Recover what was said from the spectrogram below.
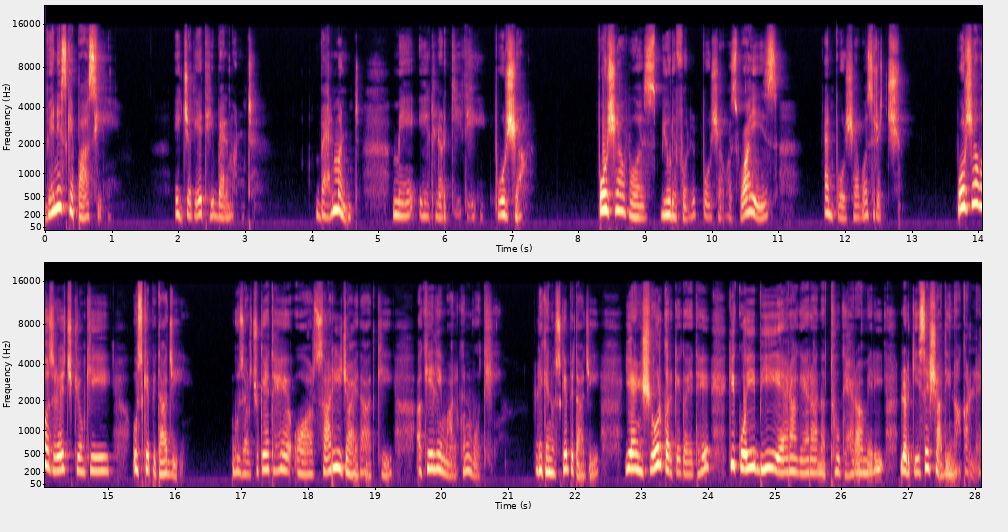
वेनिस के पास ही। एक जगह थी बेलमंट। बेलमंट में एक लड़की थी, Portia. Portia was beautiful Portia was wise and Portia was rich Portia was rich क्योंकि उसके पिताजी गुजर चुके थे और सारी जायदाद की अकेली मालकन वो थी। लेकिन उसके पिताजी ये इंश्योर करके गए थे कि कोई भी ऐरा गहरा नथु गहरा मेरी लड़की से शादी ना कर ले।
